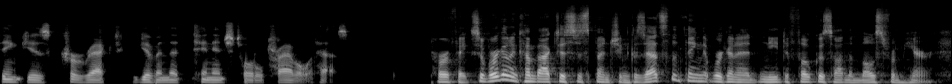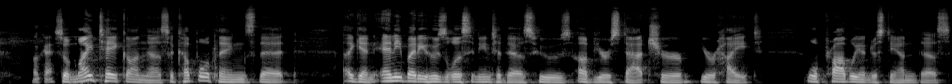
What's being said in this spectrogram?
think is correct given the 10 inch total travel it has Perfect. So we're going to come back to suspension because that's the thing that we're going to need to focus on the most from here. Okay. So my take on this, a couple of things that again, anybody who's listening to this who's of your stature, your height, will probably understand this.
